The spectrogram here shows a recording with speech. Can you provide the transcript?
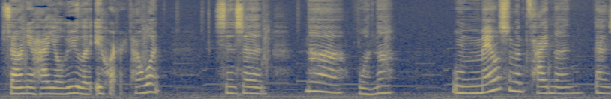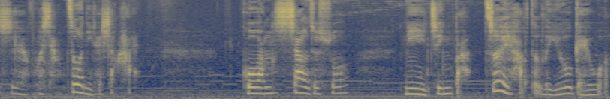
小女孩犹豫了一会儿，她问：“先生，那我呢？我没有什么才能，但是我想做你的小孩。”国王笑着说：“你已经把最好的礼物给我了。”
